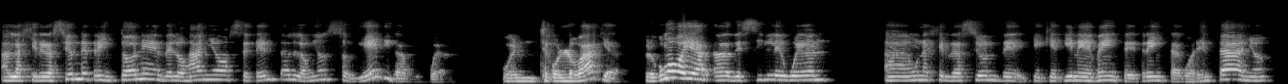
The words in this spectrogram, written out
a la generación de treintones de los años 70 en la Unión Soviética, pues, weón, o en Checoslovaquia. Pero ¿cómo vaya a decirle, weón, a una generación de, que, que tiene 20, 30, 40 años,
